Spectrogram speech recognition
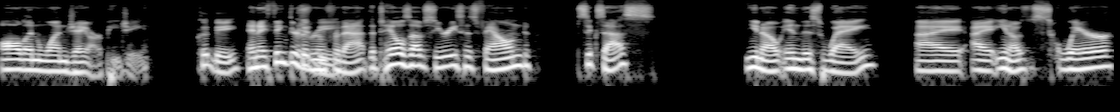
all-in-one JRPG. Could be. And I think there's Could room be. for that. The Tales of series has found success, you know, in this way. I I you know, Square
